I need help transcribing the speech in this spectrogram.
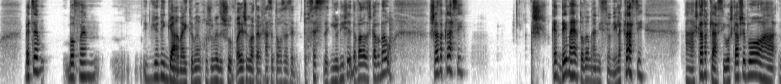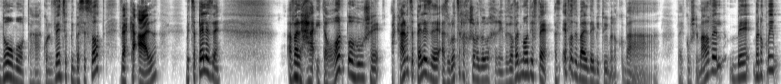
בעצם באופן הגיוני גם הייתי אומר חושבים על זה שוב ברגע שכבר אתה נכנס לתוך זה זה תוסס זה הגיוני שדבר הזה השלב הבא הוא השלב הקלאסי כן, די מהר אתה עובר מהניסיוני לקלאסי. השלב הקלאסי הוא השלב שבו הנורמות, הקונבנציות מתבססות והקהל מצפה לזה. אבל היתרון פה הוא שהקהל מצפה לזה אז הוא לא צריך לחשוב על דברים אחרים וזה עובד מאוד יפה. אז איפה זה בא לידי ביטוי בנוק... ב... ביקום של מארוול? בנוקמים.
